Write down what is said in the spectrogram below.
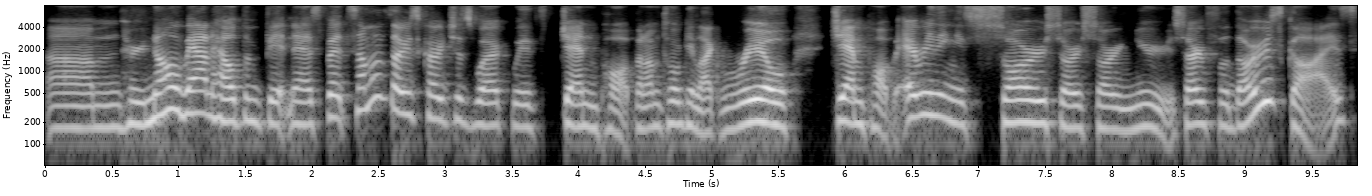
um, who know about health and fitness, but some of those coaches work with Gen Pop, and I'm talking like real Gen Pop. Everything is so, so, so new. So for those guys,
